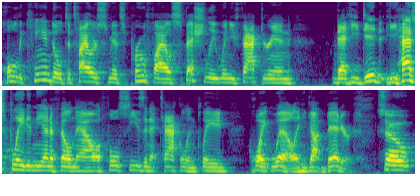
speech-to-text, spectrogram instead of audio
hold a candle to Tyler Smith's profile, especially when you factor in that he did he has played in the NFL now a full season at tackle and played quite well and he got better. So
